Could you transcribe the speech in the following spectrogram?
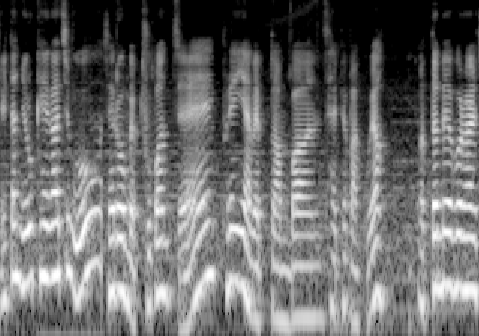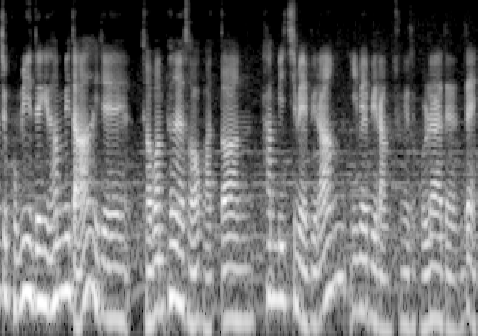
일단 이렇게 해가지고 새로운 맵 두 번째 프레이야 맵도 한번 살펴봤고요. 어떤 맵을 할지 고민이 되긴 합니다. 이제 저번 편에서 봤던 판비치 맵이랑 이 맵이랑 중에서 골라야 되는데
